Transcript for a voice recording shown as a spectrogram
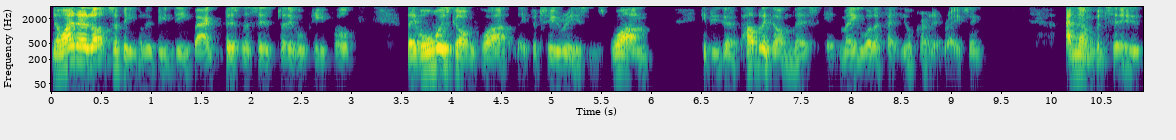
Now, I know lots of people who've been debanked, businesses, political people. They've always gone quietly for two reasons. One, if you go public on this, it may well affect your credit rating. And number two,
